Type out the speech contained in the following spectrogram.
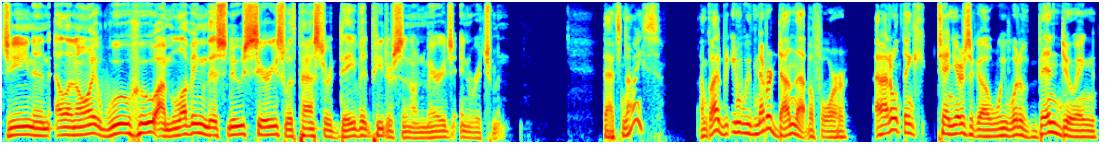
Gene in Illinois, woohoo! I'm loving this new series with Pastor David Peterson on marriage enrichment. That's nice. I'm glad. You know, we've never done that before and I don't think 10 years ago we would have been doing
